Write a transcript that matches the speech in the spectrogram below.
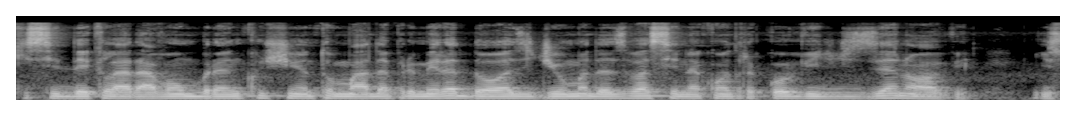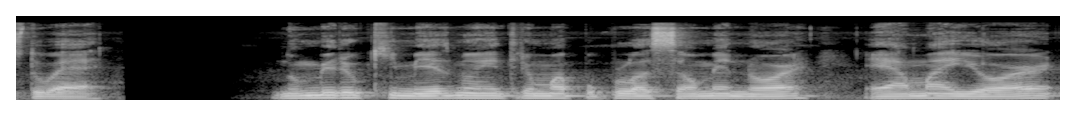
que se declaravam brancos tinham tomado a primeira dose de uma das vacinas contra a Covid-19, isto é, número que, mesmo entre uma população menor, é a maior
